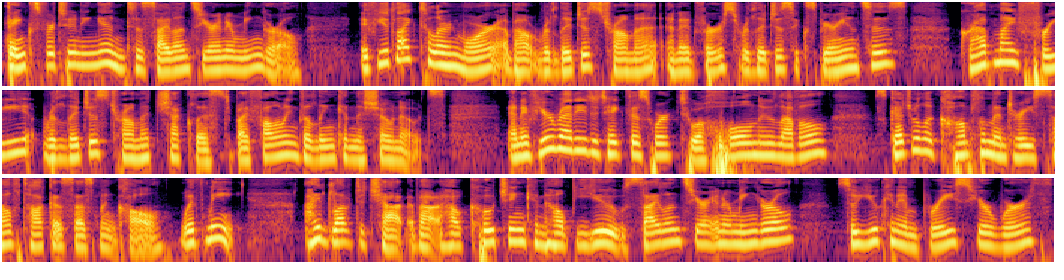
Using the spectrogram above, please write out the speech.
Thanks for tuning in to Silence Your Inner Mean Girl. If you'd like to learn more about religious trauma and adverse religious experiences, grab my free religious trauma checklist by following the link in the show notes. And if you're ready to take this work to a whole new level, schedule a complimentary self talk assessment call with me. I'd love to chat about how coaching can help you silence your inner mean girl so you can embrace your worth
